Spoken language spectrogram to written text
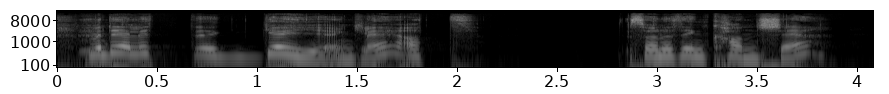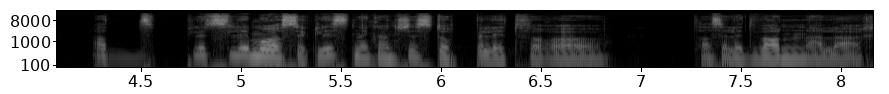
men det er litt eh, gøy, egentlig, at sånne ting kan skje. At plutselig må syklistene kanskje stoppe litt for å ta seg litt vann, eller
